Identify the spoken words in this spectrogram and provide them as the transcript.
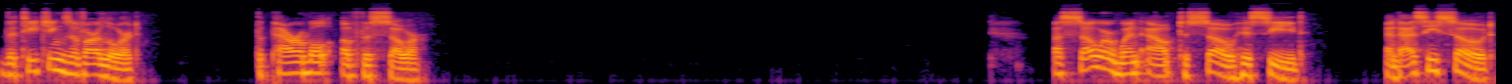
The teachings of our Lord. The parable of the sower. A sower went out to sow his seed, and as he sowed,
